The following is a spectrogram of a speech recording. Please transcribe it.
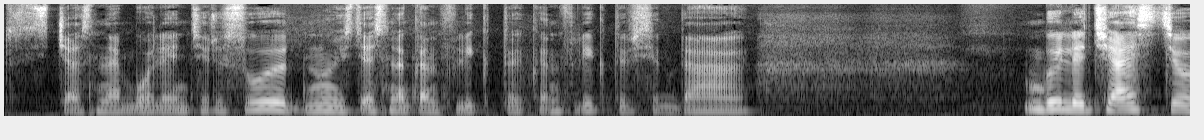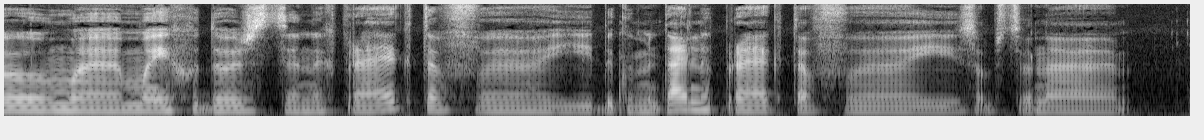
сейчас наиболее интересуют. Ну, естественно, конфликты. Конфликты всегда были частью моих художественных проектов э, и документальных проектов, э, и, собственно,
